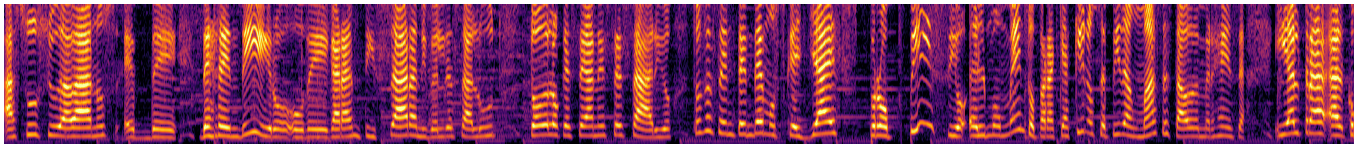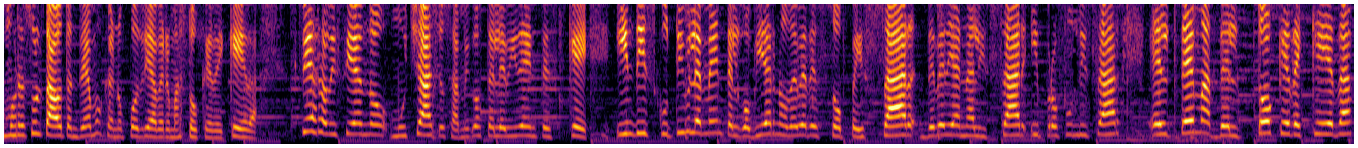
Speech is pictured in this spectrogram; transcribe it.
a sus ciudadanos, eh, de, rendir o de garantizar a nivel de salud todo lo que sea necesario. Entonces entendemos que ya es propicio el momento para que aquí no se pidan más estado de emergencia y al, como resultado tendríamos que no podría haber más toque de queda. Cierro diciendo, muchachos, amigos televidentes, que indiscutiblemente el gobierno debe de sopesar, debe de analizar y profundizar el tema del toque de queda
